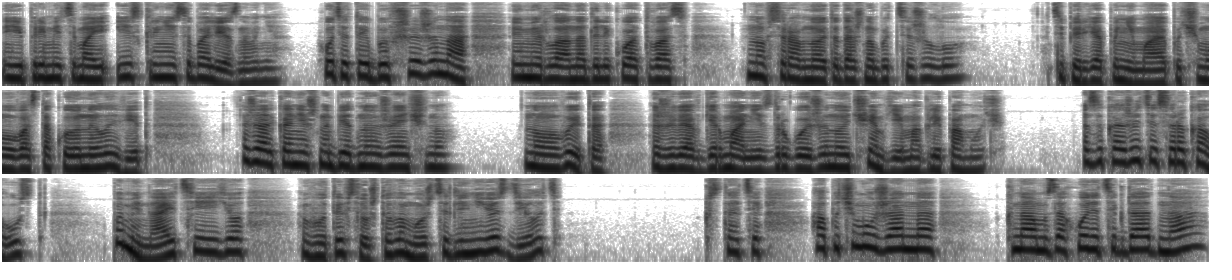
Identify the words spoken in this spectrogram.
И примите мои искренние соболезнования. Хоть это и бывшая жена, и умерла она далеко от вас, но все равно это должно быть тяжело. Теперь я понимаю, почему у вас такой унылый вид — Жаль, конечно, бедную женщину. Но вы-то, живя в Германии с другой женой, чем ей могли помочь? Закажите сорокауст, поминайте ее, вот и все, что вы можете для нее сделать. Кстати, а почему Жанна к нам заходит всегда одна?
